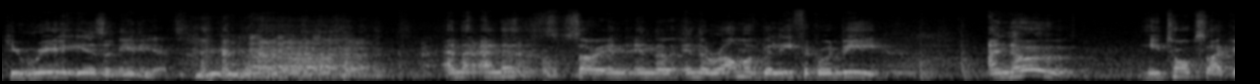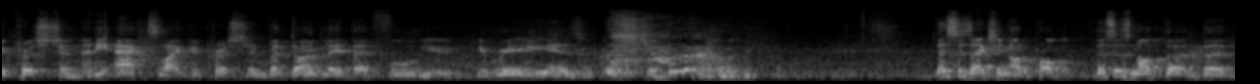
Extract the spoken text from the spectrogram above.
He really is an idiot. and the, and the, so in, in, the, in the realm of belief, it would be I know he talks like a Christian and he acts like a Christian, but don't let that fool you. He really is a Christian. This is actually not a problem. This is not the,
